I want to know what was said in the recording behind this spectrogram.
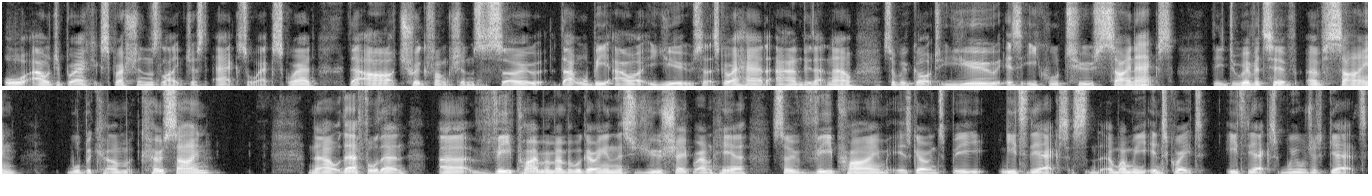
or algebraic expressions like just x or x squared. There are trig functions, so that will be our u. So let's go ahead and do that now. So we've got u is equal to sine x. The derivative of sine will become cosine. Now, therefore, then, uh, v prime, remember, we're going in this u shape round here. So v prime is going to be e to the x. When we integrate e to the x, we will just get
